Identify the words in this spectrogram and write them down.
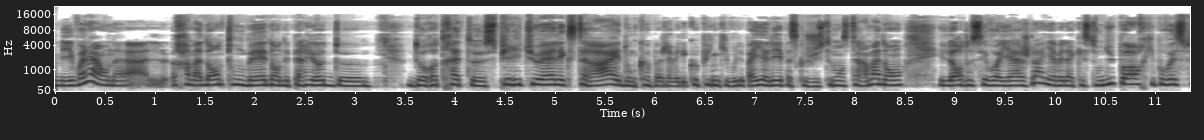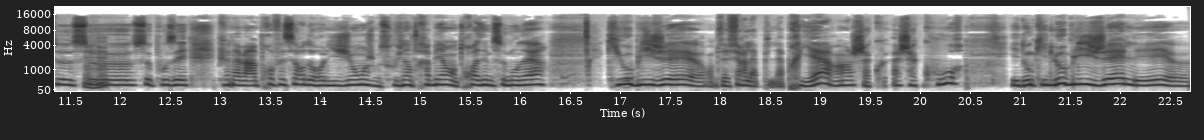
mais voilà on a le Ramadan tombait dans des périodes de, de retraite spirituelle etc et donc euh, bah, j'avais des copines qui voulaient pas y aller parce que justement c'était Ramadan. Et lors de ces voyages là il y avait la question du porc qui pouvait se se, se poser. Puis on avait un professeur de religion je me souviens très bien en troisième secondaire qui obligeait, euh, on devait faire la, la prière hein, chaque, à chaque cours, et donc il obligeait les euh,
